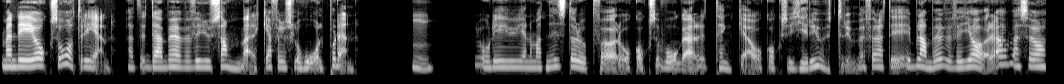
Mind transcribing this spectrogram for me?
Men det är också återigen att där behöver vi ju samverka för att slå hål på den. Mm. Och det är ju genom att ni står upp för och också vågar tänka och också ger utrymme för att det, ibland behöver vi göra alltså,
